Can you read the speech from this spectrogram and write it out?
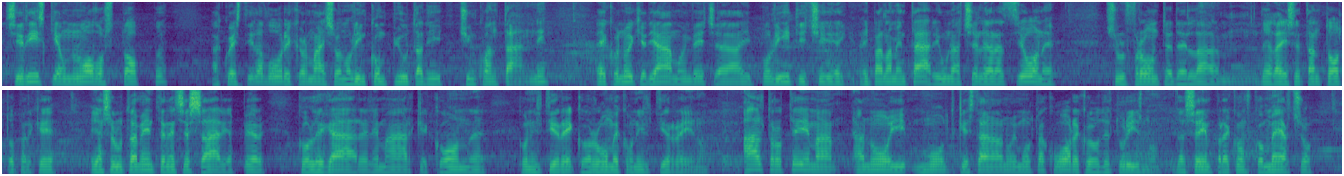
Si rischia un nuovo stop a questi lavori che ormai sono l'incompiuta di 50 anni. Ecco, noi chiediamo invece ai politici, ai parlamentari un'accelerazione sul fronte della, della E78 perché è assolutamente necessaria per collegare le Marche con, con, Tirre, con Roma e con il Tirreno. Altro tema noi, che sta a noi molto a cuore è quello del turismo, da sempre Confcommercio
